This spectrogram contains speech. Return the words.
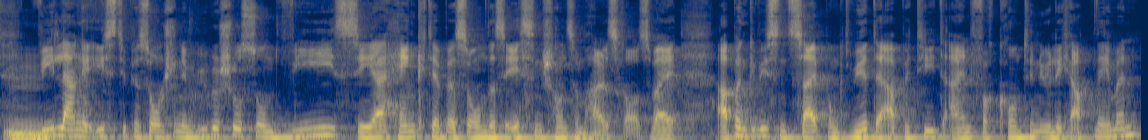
Mhm. Wie lange ist die Person schon im Überschuss und wie sehr hängt der Person das Essen schon zum Hals raus? Weil ab einem gewissen Zeitpunkt wird der Appetit einfach kontinuierlich abnehmen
